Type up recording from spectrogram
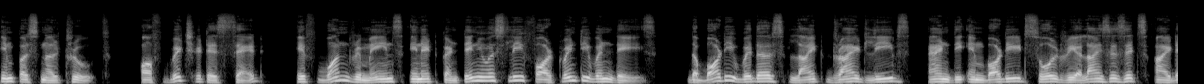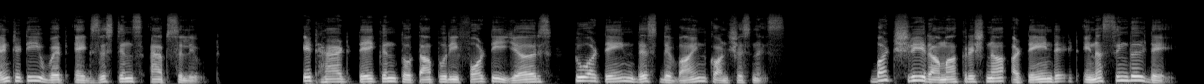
impersonal truth, of which it is said, if one remains in it continuously for 21 days, the body withers like dried leaves and the embodied soul realizes its identity with existence absolute. It had taken Totapuri 40 years to attain this divine consciousness. But Sri Ramakrishna attained it in a single day.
